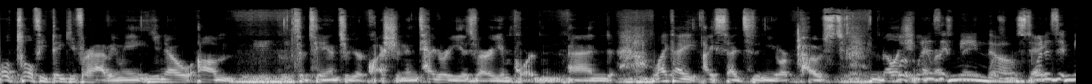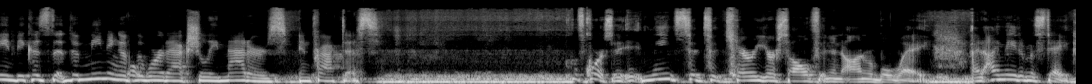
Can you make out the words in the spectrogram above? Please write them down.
Well, Tulsi, thank you for having me. You know, um, to, to, answer your question, integrity is very important. And like I, I said to the New York Post, embellishing what, what does it mean, though? What does it mean? Because the, the meaning of well, the word actually matters in practice. Of course, it, it means to, to carry yourself in an honorable way. And I made a mistake.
